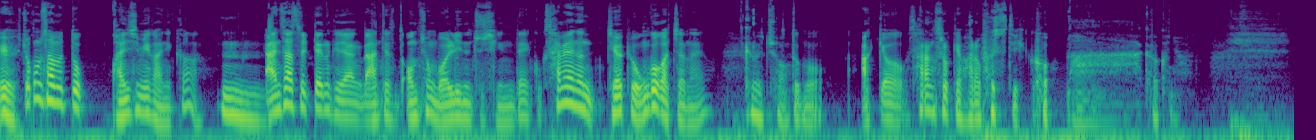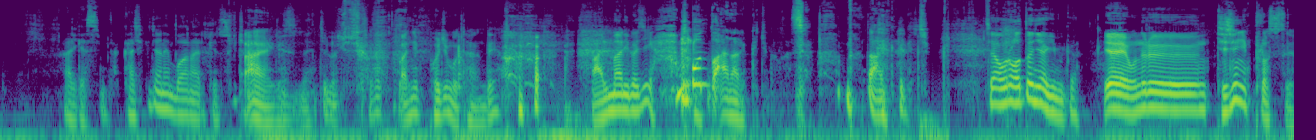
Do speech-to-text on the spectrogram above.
예, 조금 사면 또 관심이 가니까 음 안 샀을 때는 그냥 나한테서 엄청 멀리 있는 주식인데 꼭 사면은 제 옆에 온 것 같잖아요. 그렇죠 또 뭐 아껴 사랑스럽게 바라볼 수도 있고. 아 그렇군요 알겠습니다 가시기 전에 뭐 하나 이렇게 술좀 아, 알겠습니다. 네, 찔러주시고 많이 벌지 못하는데요. 말만 이러지 한 번도 안 같아요 한 번도 안 가르쳐줘 자 오늘 어떤 이야기입니까? 예, 오늘은 디즈니 플러스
